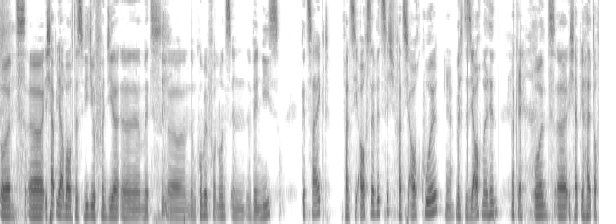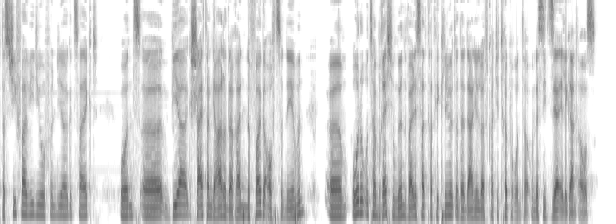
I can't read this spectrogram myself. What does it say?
Und äh, ich habe ihr aber auch das Video von dir äh, mit äh, einem Kumpel von uns in Venice gezeigt. Fand sie auch sehr witzig, fand sie auch cool. Ja. Möchte sie auch mal hin. Okay. Und äh, ich habe ihr halt auch das Skifahr-Video von dir gezeigt. Und äh, wir scheitern gerade daran, eine Folge aufzunehmen, ähm, ohne Unterbrechungen, weil es hat gerade geklingelt und der Daniel läuft gerade die Treppe runter. Und das sieht sehr elegant aus.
